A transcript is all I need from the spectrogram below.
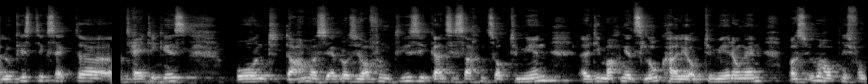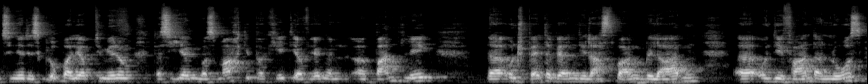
Logistiksektor tätig ist. Und da haben wir sehr große Hoffnung, diese ganzen Sachen zu optimieren. Die machen jetzt lokale Optimierungen. Was überhaupt nicht funktioniert, ist globale Optimierung, dass ich irgendwas mache, die Pakete auf irgendein Band lege und später werden die Lastwagen beladen äh, und die fahren dann los,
